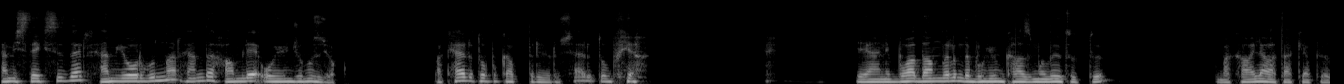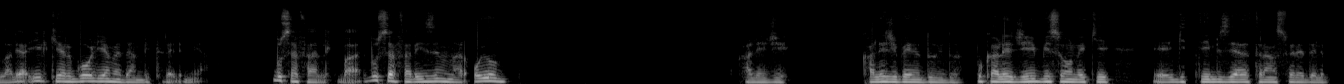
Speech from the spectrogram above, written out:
Hem isteksizler hem yorgunlar hem de hamle oyuncumuz yok. Bak her topu kaptırıyoruz. Her topu ya. Yani bu adamların da bugün kazmalığı tuttu. Bak hala atak yapıyorlar. Ya ilk yarı gol yemeden bitirelim ya. Bu seferlik bari. Bu sefer izin ver. Oyun. Kaleci. Kaleci beni duydu. Bu kaleciyi bir sonraki e, gittiğimiz yere transfer edelim.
